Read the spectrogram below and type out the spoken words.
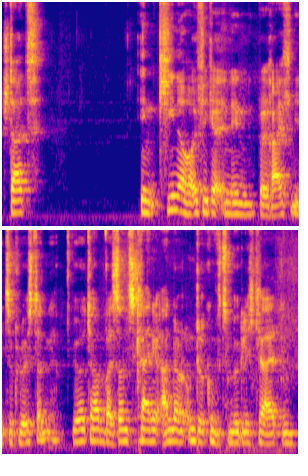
statt in China häufiger in den Bereichen, die zu Klöstern gehört haben, weil sonst keine anderen Unterkunftsmöglichkeiten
